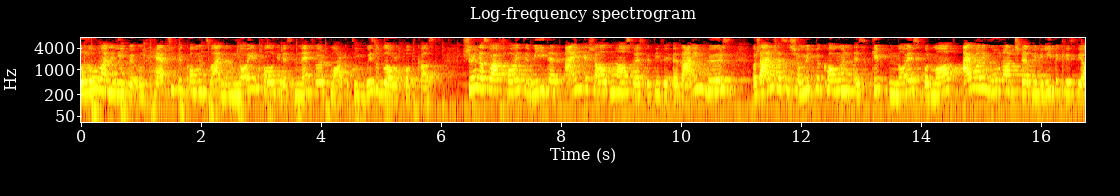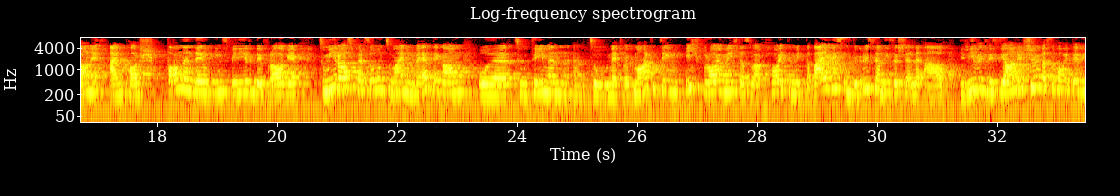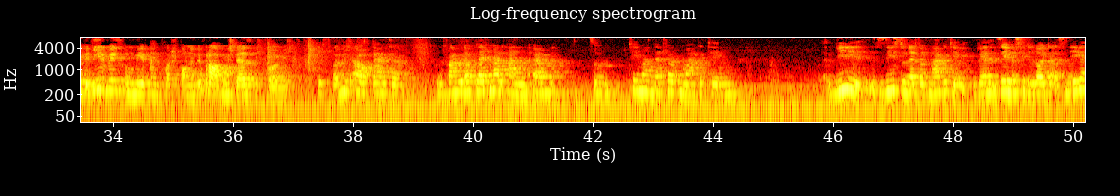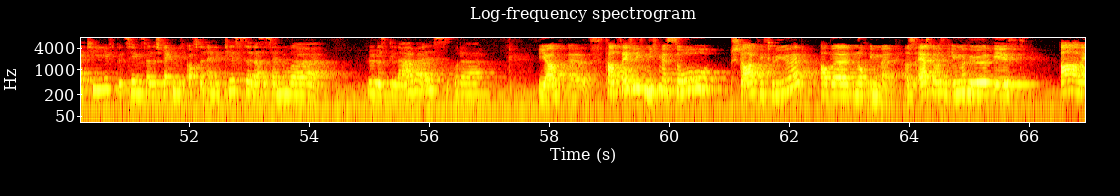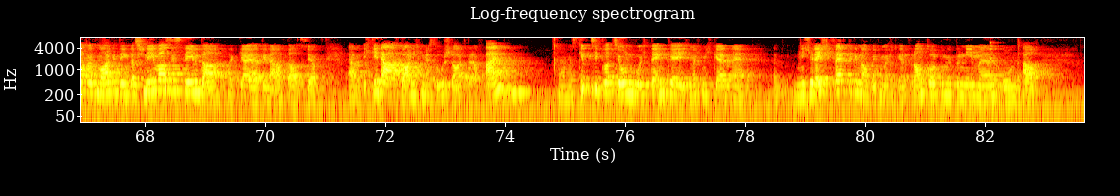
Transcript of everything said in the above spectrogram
Hallo meine Liebe und herzlich willkommen zu einer neuen Folge des Network Marketing Whistleblower Podcasts. Schön, dass du auch heute wieder eingeschalten hast, respektive reinhörst. Wahrscheinlich hast du es schon mitbekommen, es gibt ein neues Format. Einmal im Monat stellt mir die liebe Christiane ein paar spannende und inspirierende Frage zu mir als Person, zu meinem Werdegang oder zu Themen äh, zu Network Marketing. Ich freue mich, dass du auch heute mit dabei bist und begrüße an dieser Stelle auch die liebe Christiane. Schön, dass du heute wieder hier bist und mir ein paar spannende Fragen stellst. Ich freue mich. Ich freue mich auch, danke. Dann fangen wir doch gleich mal an ähm, zum Thema Network Marketing. Wie siehst du Network Marketing? Werden, sehen es viele Leute als negativ, beziehungsweise stecken dich oft in eine Kiste, dass es ja nur blödes Gelaber ist? Oder? Ja, äh, es ist tatsächlich nicht mehr so stark wie früher, aber noch immer. Also das Erste, was ich immer höre, ist, ah, Network Marketing, das Schneeballsystem da. Ja, ja, genau, das, ja. Ähm, ich gehe da auch gar nicht mehr so stark drauf ein. Ähm, es gibt Situationen, wo ich denke, ich möchte mich gerne ähm, nicht rechtfertigen, aber ich möchte gerne Verantwortung übernehmen und auch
